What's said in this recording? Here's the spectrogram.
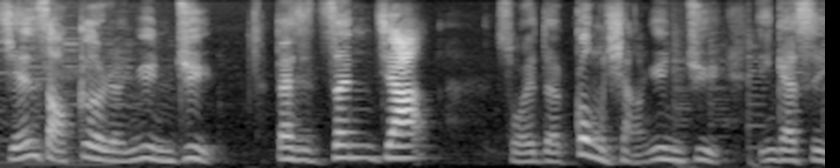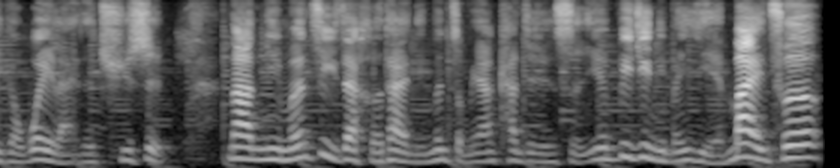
减少个人运具，但是增加。所谓的共享运具应该是一个未来的趋势。那你们自己在和泰，你们怎么样看这件事？因为毕竟你们也卖车，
